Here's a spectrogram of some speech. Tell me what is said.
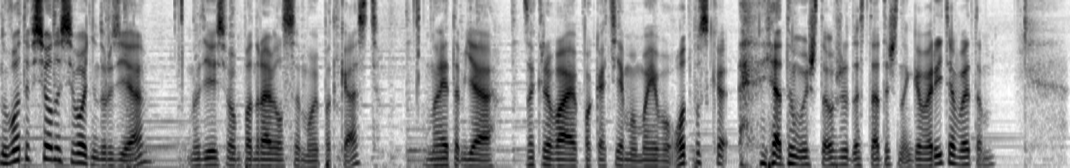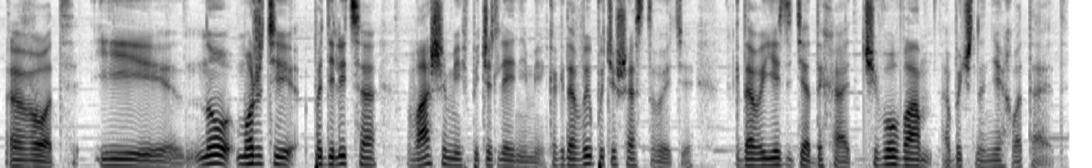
Ну вот и все на сегодня, друзья. Надеюсь, вам понравился мой подкаст. На этом я закрываю пока тему моего отпуска. я думаю, что уже достаточно говорить об этом. Вот. И, ну, можете поделиться вашими впечатлениями, когда вы путешествуете, когда вы ездите отдыхать, чего вам обычно не хватает,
